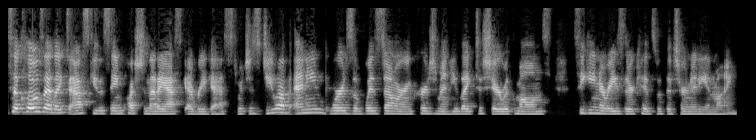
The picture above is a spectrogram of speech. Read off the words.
To close i'd like to ask you the same question that i ask every guest which is do you have any words of wisdom or encouragement you'd like to share with moms seeking to raise their kids with eternity in mind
